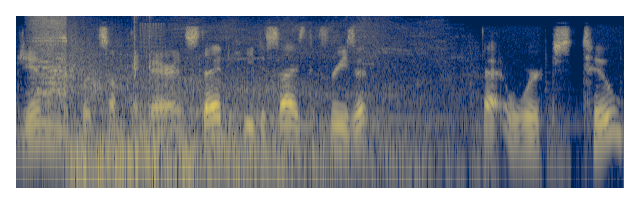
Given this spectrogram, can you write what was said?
Jim to put something there. Instead, he decides to freeze it. That works too.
